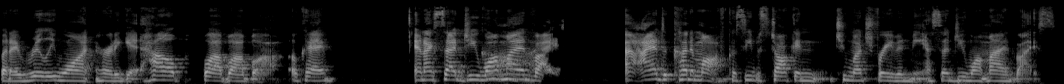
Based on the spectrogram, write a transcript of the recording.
but i really want her to get help blah blah blah okay and i said do you want my advice I I had to cut him off because he was talking too much for even me. I said, Do you want my advice?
